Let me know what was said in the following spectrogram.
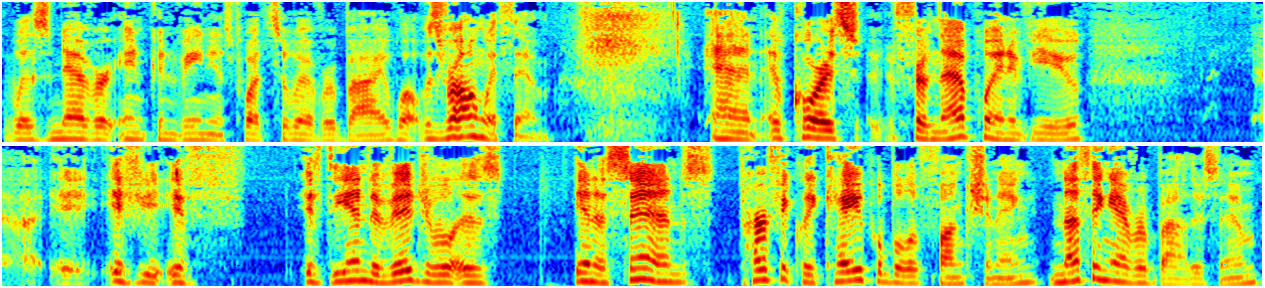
was never inconvenienced whatsoever by what was wrong with them. And of course, from that point of view, uh, if you if if the individual is in a sense perfectly capable of functioning, nothing ever bothers them.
